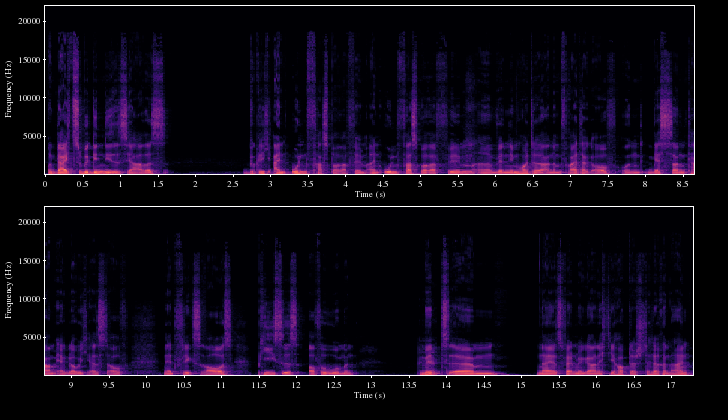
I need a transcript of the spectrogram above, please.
Und gleich zu Beginn dieses Jahres wirklich ein unfassbarer Film, ein unfassbarer Film. Äh, wir nehmen heute an einem Freitag auf und gestern kam er, glaube ich, erst auf Netflix raus. Pieces of a Woman. Mhm. Mit, ähm, na, jetzt fällt mir gar nicht die Hauptdarstellerin ein.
